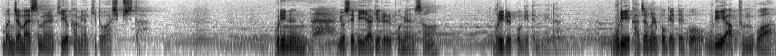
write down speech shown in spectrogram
먼저 말씀을 기억하며 기도하십시다. 우리는 요셉의 이야기를 보면서 우리를 보게 됩니다. 우리의 가정을 보게 되고 우리의 아픔과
